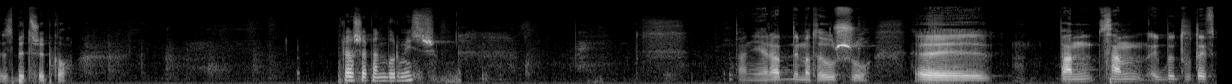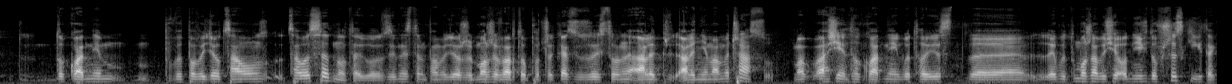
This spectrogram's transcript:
zbyt szybko. Proszę pan burmistrz. Panie radny Mateuszu, yy, pan sam jakby tutaj dokładnie wypowiedział całą, całe sedno tego. Z jednej strony pan powiedział, że może warto poczekać, z drugiej strony, ale, ale nie mamy czasu. No właśnie dokładnie jakby to jest, e, jakby tu można by się odnieść do wszystkich tak,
